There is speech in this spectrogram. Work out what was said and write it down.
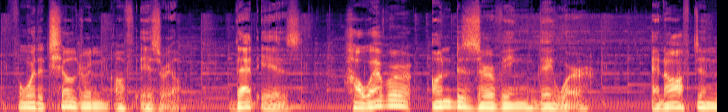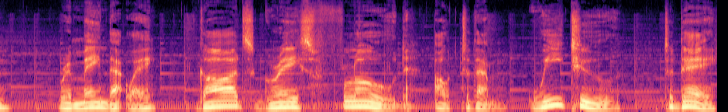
for the children of Israel. That is, however undeserving they were, and often remained that way, God's grace flowed out to them. We too, today,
